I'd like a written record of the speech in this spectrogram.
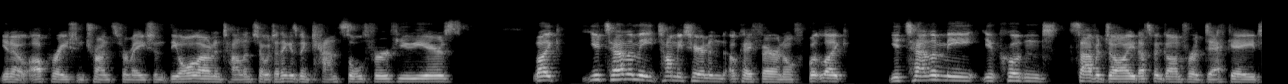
you know Operation Transformation, the All Ireland Talent Show, which I think has been cancelled for a few years. Like you're telling me Tommy Tiernan, okay, fair enough, but like you're telling me you couldn't Savage Eye, that's been gone for a decade.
